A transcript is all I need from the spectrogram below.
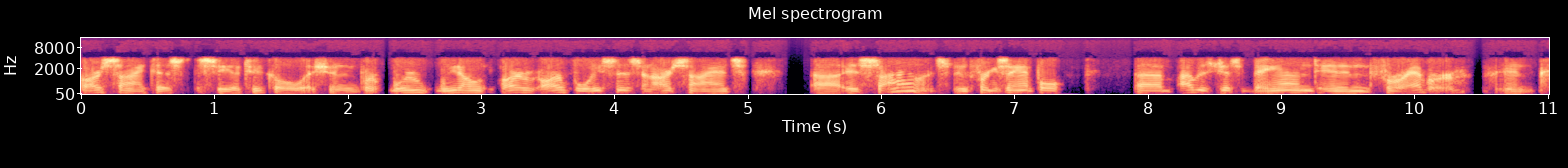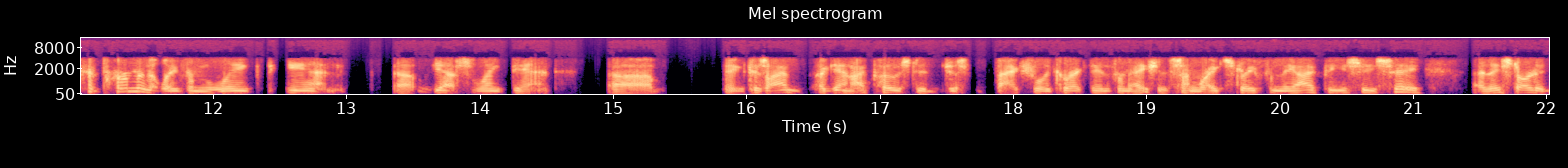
our scientists, the CO2 Coalition, we're, we're, we don't our our voices and our science uh, is silenced. And for example, uh, I was just banned in forever and permanently from LinkedIn. Uh, yes, LinkedIn. Uh, because I'm again, I posted just factually correct information, some right straight from the IPCC. Uh, they started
